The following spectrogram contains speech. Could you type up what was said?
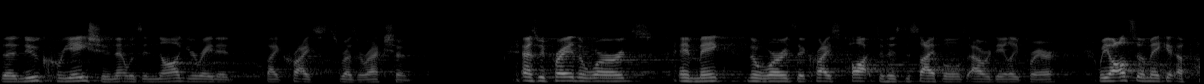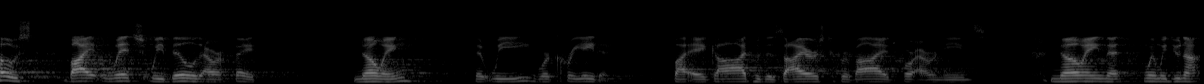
the new creation that was inaugurated by Christ's resurrection. As we pray the words and make the words that Christ taught to his disciples our daily prayer, we also make it a post by which we build our faith, knowing that we were created by a God who desires to provide for our needs. Knowing that when we do not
